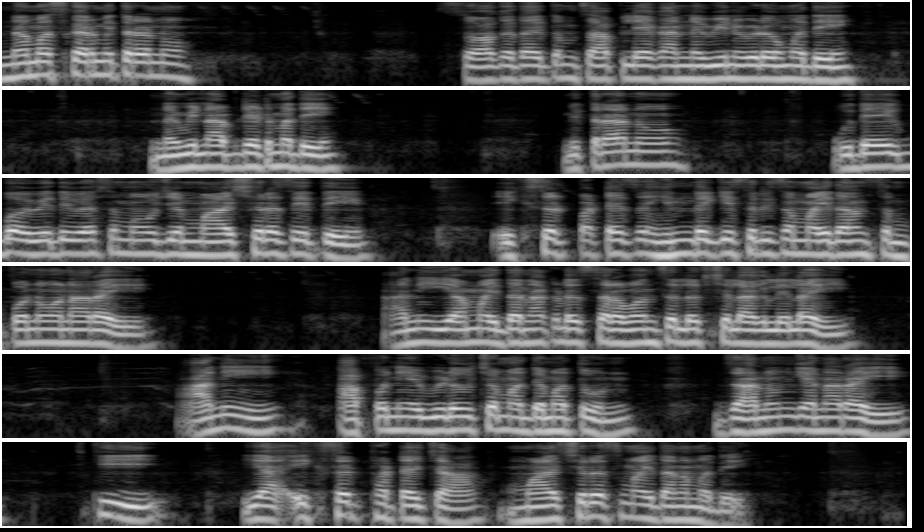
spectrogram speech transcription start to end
नमस्कार मित्रांनो. स्वागत आहे तुमचं आपल्या एका नवीन व्हिडिओमध्ये नवीन अपडेटमध्ये. मित्रांनो उद्या एक भव्य दिवस मौजे माळशिरस येथे एकसष्ट पट्ट्याचं हिंद केसरीचं मैदान संपन्न होणार आहे. आणि या मैदानाकडे सर्वांचं लक्ष लागलेलं आहे. आणि आपण या व्हिडिओच्या माध्यमातून जाणून घेणार आहे की या एकसष्ट फाट्याच्या माळशिरस मैदानामध्ये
